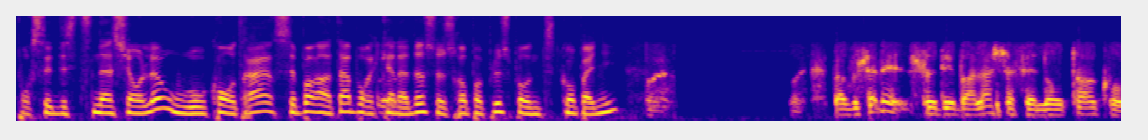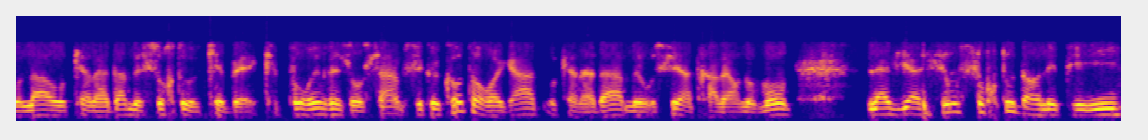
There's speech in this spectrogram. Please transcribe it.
pour ces destinations-là, ou au contraire, si c'est pas rentable pour Air Canada, ce sera pas plus pour une petite compagnie? Ben, vous savez, ce débat-là, ça fait longtemps qu'on l'a au Canada, mais surtout au Québec. Pour une raison simple, c'est que quand on regarde au Canada, mais aussi à travers le monde, l'aviation, surtout dans les pays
